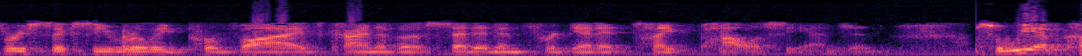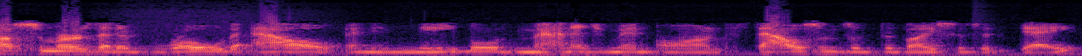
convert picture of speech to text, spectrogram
360 really provides kind of a set it and forget it type policy engine. So we have customers that have rolled out and enabled management on thousands of devices a day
